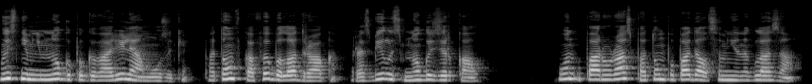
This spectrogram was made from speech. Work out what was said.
Мы с ним немного поговорили о музыке. Потом в кафе была драка, разбилось много зеркал. Он пару раз потом попадался мне на глаза.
